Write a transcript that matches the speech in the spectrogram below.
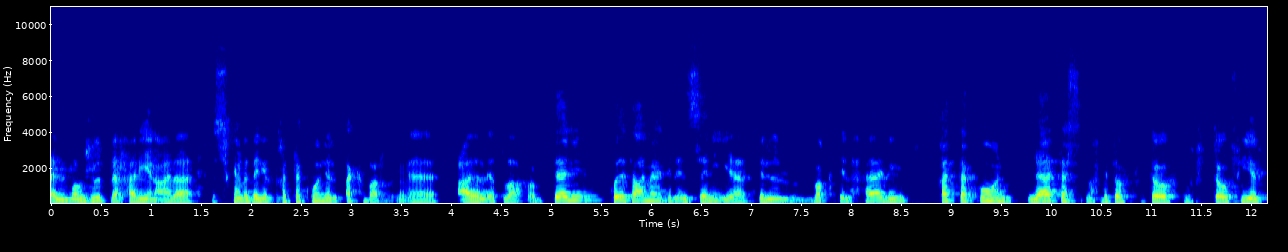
الموجودة حاليا على السكان المدنية قد تكون الأكبر آه، على الإطلاق. وبالتالي كل العمليات الإنسانية في الوقت الحالي قد تكون لا تسمح بتوفير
